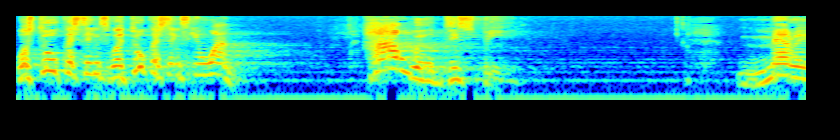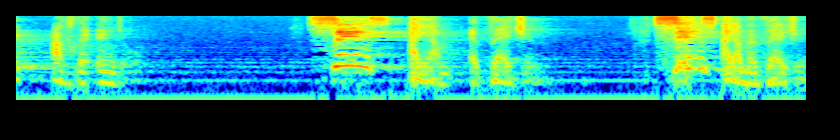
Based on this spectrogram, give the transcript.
was two questions, were two questions in one. How will this be? Mary asked the angel, Since I am a virgin, since I am a virgin.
